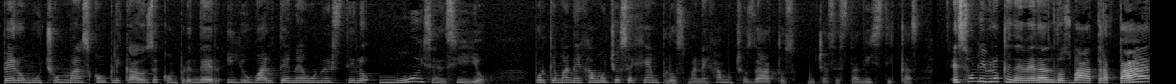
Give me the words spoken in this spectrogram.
pero mucho más complicados de comprender. Y Yuval tiene un estilo muy sencillo, porque maneja muchos ejemplos, maneja muchos datos, muchas estadísticas. Es un libro que de veras los va a atrapar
